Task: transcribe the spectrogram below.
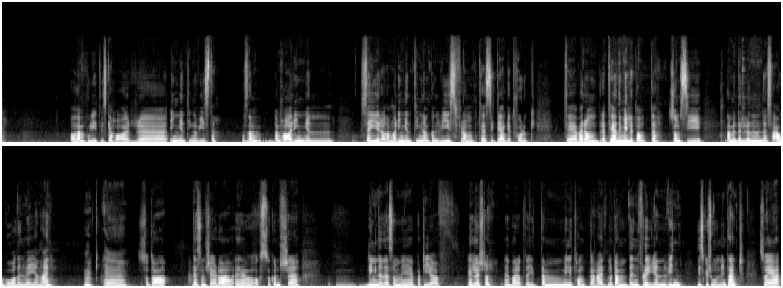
Og de politiske har uh, ingenting å vise til. Altså, de, de, har ingen seire. De har ingenting de kan vise fram til sitt eget folk, til hverandre, til de militante, som sier Nei, men det lønner seg å gå den veien her. Mm. Uh, så da Det som skjer da, er jo også kanskje mm, lignende som i partier ellers. da. Bare at de militante her, når de, den fløyen vinner diskusjonen internt, så er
